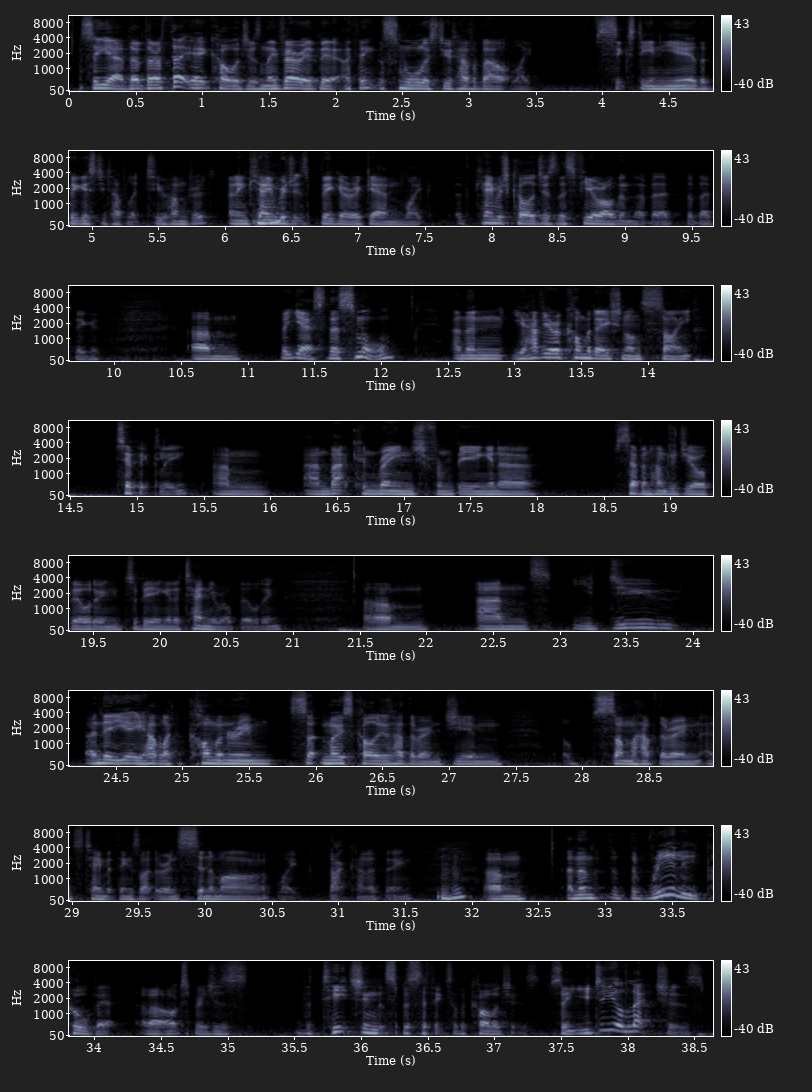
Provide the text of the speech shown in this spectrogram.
so yeah, there, there are 38 colleges, and they vary a bit. I think the smallest you'd have about like 16 a year. The biggest you'd have like 200, and in Cambridge it's bigger again. Like Cambridge colleges, there's fewer of them, but they're, but they're bigger. Um, but yes, they're small, and then you have your accommodation on site typically, um, and that can range from being in a 700 year old building to being in a 10 year old building. Um, and you do, and then you have like a common room. So most colleges have their own gym. Some have their own entertainment things, like their own cinema, like that kind of thing. Um, and then the, the really cool bit about Oxbridge is the teaching that's specific to the colleges. So you do your lectures,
